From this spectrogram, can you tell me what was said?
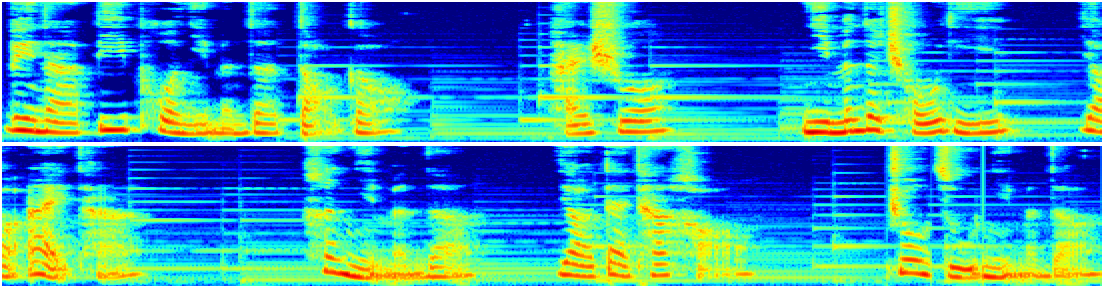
为那逼迫你们的祷告，还说。你们的仇敌要爱他，恨你们的要待他好，咒诅你们的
